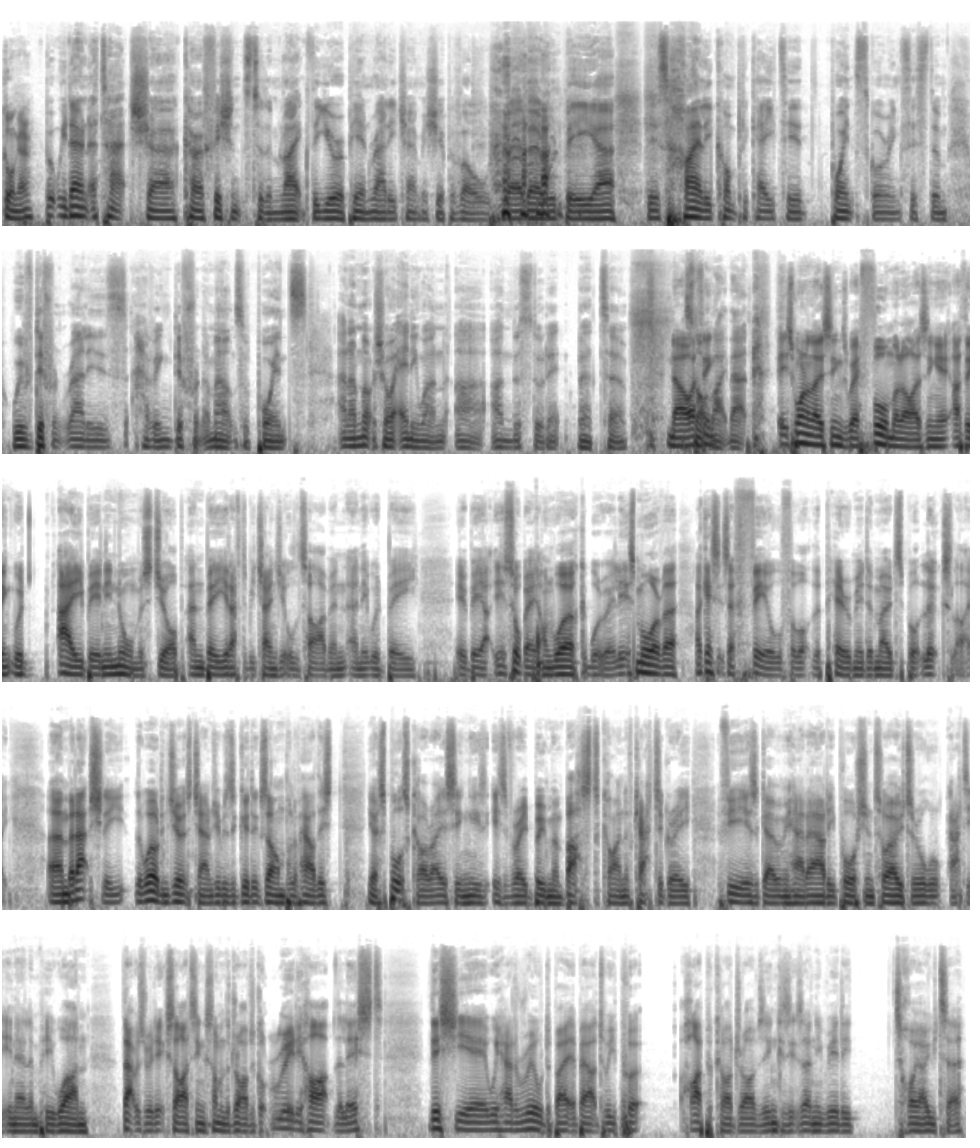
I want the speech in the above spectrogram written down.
Go on, Gary. But we don't attach uh, coefficients to them like the European Rally Championship of old, where there would be uh, this highly complicated point scoring system with different rallies having different amounts of points. And I'm not sure anyone uh, understood it, but uh, no, it's I not think like that. It's one of those things where formalising it, I think, would a be an enormous job, and b you'd have to be changing it all the time, and, and it would be it would be it's sort of be unworkable. Really, it's more of a I guess it's a feel for what the pyramid of motorsport looks like. Um, but actually, the World Endurance Championship is a good example of how this you know sports car racing is, is a very boom and bust kind of category. A few years ago, when we had Audi, Porsche, and Toyota all at it in LMP1, that was really exciting. Some of the drivers got really high up the list. This year, we had a real debate about do we put hypercar drivers in because it's only really Toyota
